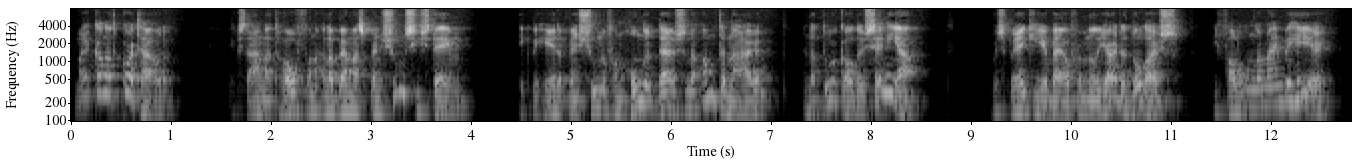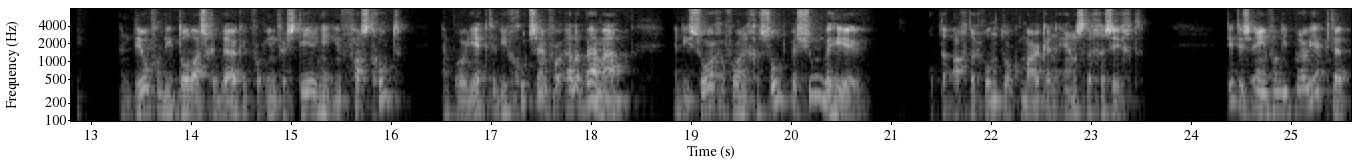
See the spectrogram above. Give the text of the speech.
maar ik kan het kort houden. Ik sta aan het hoofd van Alabama's pensioensysteem. Ik beheer de pensioenen van honderdduizenden ambtenaren en dat doe ik al decennia. We spreken hierbij over miljarden dollars, die vallen onder mijn beheer. Een deel van die dollars gebruik ik voor investeringen in vastgoed en projecten die goed zijn voor Alabama en die zorgen voor een gezond pensioenbeheer. Op de achtergrond trok Mark een ernstig gezicht. Dit is een van die projecten.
